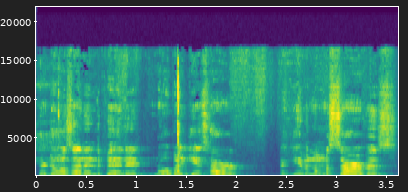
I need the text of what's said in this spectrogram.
They're doing something independent. Nobody gets hurt. They're giving them a service.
